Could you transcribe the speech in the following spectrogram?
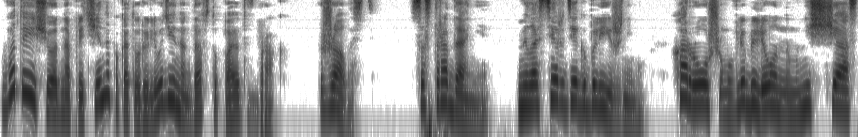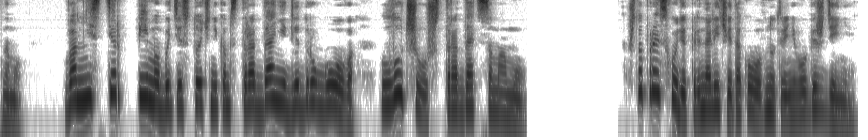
Вот и еще одна причина, по которой люди иногда вступают в брак. Жалость, сострадание, милосердие к ближнему, хорошему, влюбленному, несчастному, вам нестерпимо быть источником страданий для другого. Лучше уж страдать самому. Что происходит при наличии такого внутреннего убеждения?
